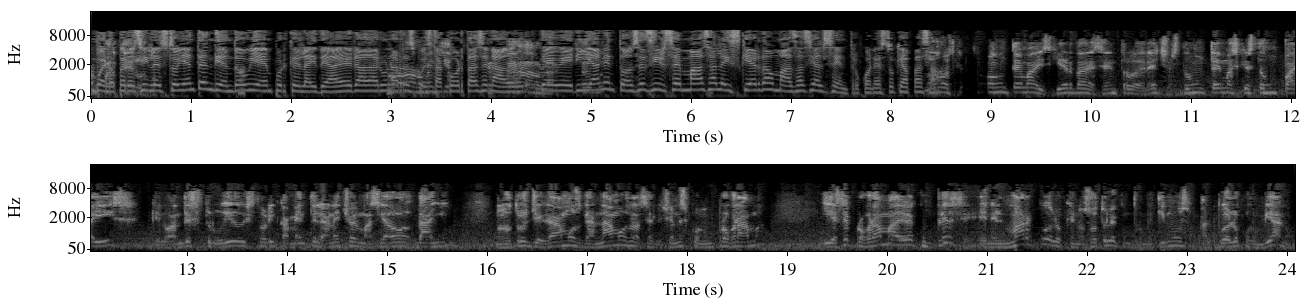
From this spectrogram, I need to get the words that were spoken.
bueno pero si le estoy entendiendo bien porque la idea era dar una respuesta corta senador deberían entonces irse más a la izquierda o más hacia el centro con esto que ha pasado no, no, es que esto no es un tema de izquierda de centro de derecha. Esto es un tema es que esto es un país que lo han destruido históricamente le han hecho demasiado daño. Nosotros llegamos ganamos las elecciones con un programa y ese programa debe cumplirse en el marco de lo que nosotros le comprometimos al pueblo colombiano.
